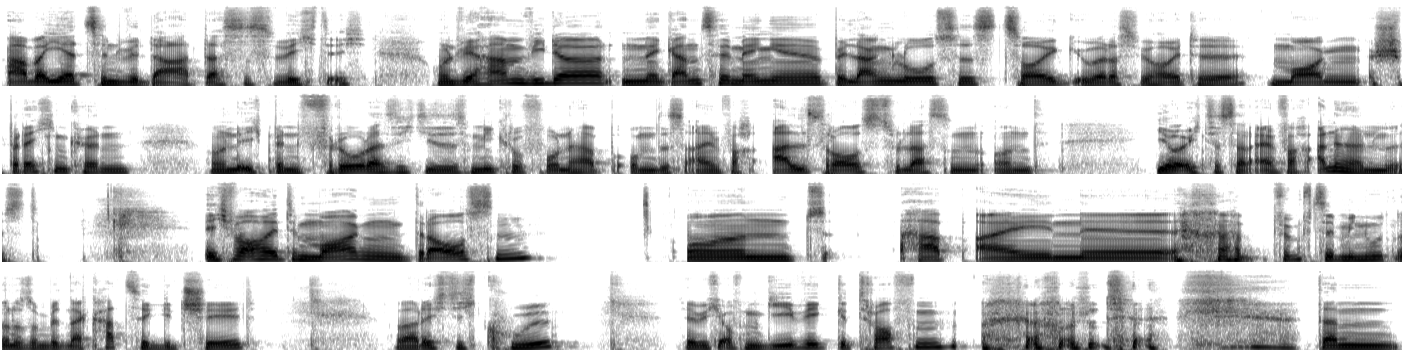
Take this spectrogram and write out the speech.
Aber jetzt sind wir da, das ist wichtig. Und wir haben wieder eine ganze Menge belangloses Zeug, über das wir heute Morgen sprechen können. Und ich bin froh, dass ich dieses Mikrofon habe, um das einfach alles rauszulassen und ihr euch das dann einfach anhören müsst. Ich war heute Morgen draußen und habe eine hab 15 Minuten oder so mit einer Katze gechillt. War richtig cool. Die habe ich auf dem Gehweg getroffen und dann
